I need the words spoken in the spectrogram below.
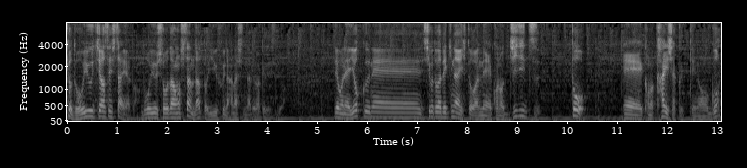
今日どういう打ち合わせしたんやと。どういう商談をしたんだというふうな話になるわけですよ。でもねよくね仕事ができない人はねこの事実と、えー、この解釈っていうのをごっ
